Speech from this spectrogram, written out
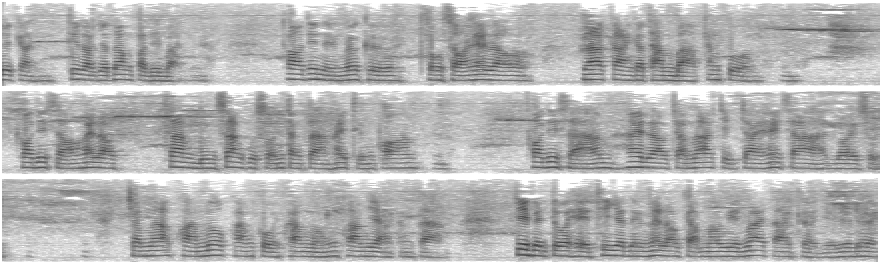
ด้วยกันที่เราจะต้องปฏิบัติ ข้อที่หนึ่งก็คือทรงสอนให้เราละการกระทำบาปทั้งปวง ข้อที่สองให้เราสร้างบุญสร้างกุศลต่างๆ ให้ถึงพร้อม ข้อที่สามให้เราชำระจิตใจให้สะอาดบริสุทธิ์ ชำระความโลภความโกรธความหลงความอยากต่างๆ ที่เป็นตัวเหตุที่จะดึงให้เรากลับมาเวียนว่ายตายเกิดอยู่เรื่อย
